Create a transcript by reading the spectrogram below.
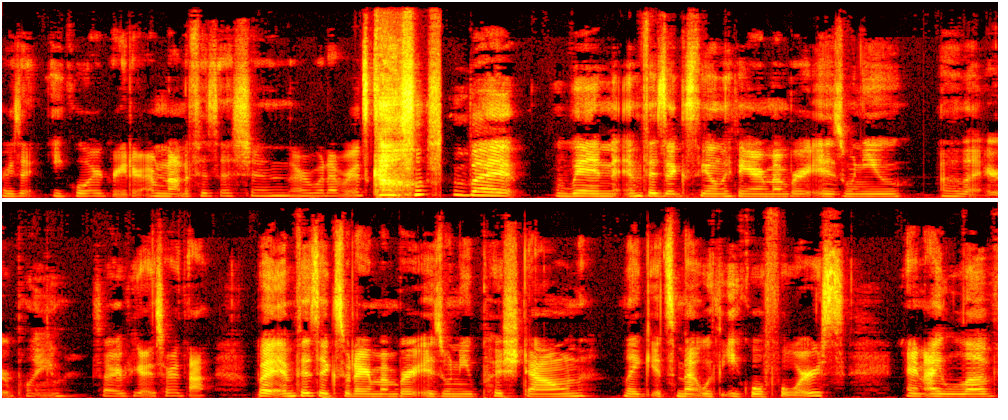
or is it equal or greater? I'm not a physician or whatever it's called, but when in physics, the only thing I remember is when you oh the airplane. Sorry if you guys heard that, but in physics, what I remember is when you push down, like it's met with equal force, and I love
